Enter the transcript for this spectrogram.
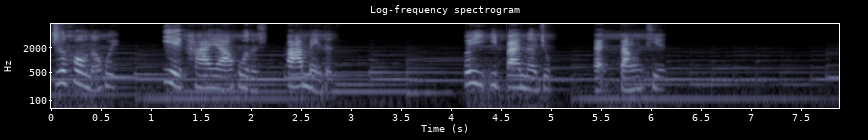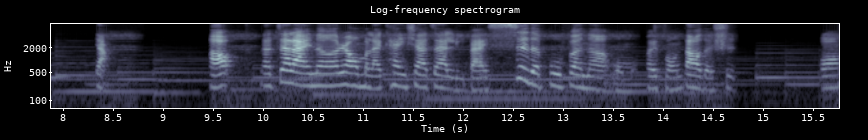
之后呢会裂开呀，或者是发霉的。所以一般呢就在当天。好，那再来呢？让我们来看一下，在礼拜四的部分呢，我们会逢到的是哦。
